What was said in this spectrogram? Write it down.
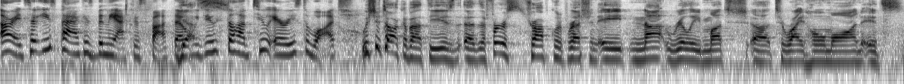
all right, so East Pac has been the active spot, though. Yes. We do still have two areas to watch. We should talk about these. Uh, the first, Tropical Depression 8, not really much uh, to write home on. It's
